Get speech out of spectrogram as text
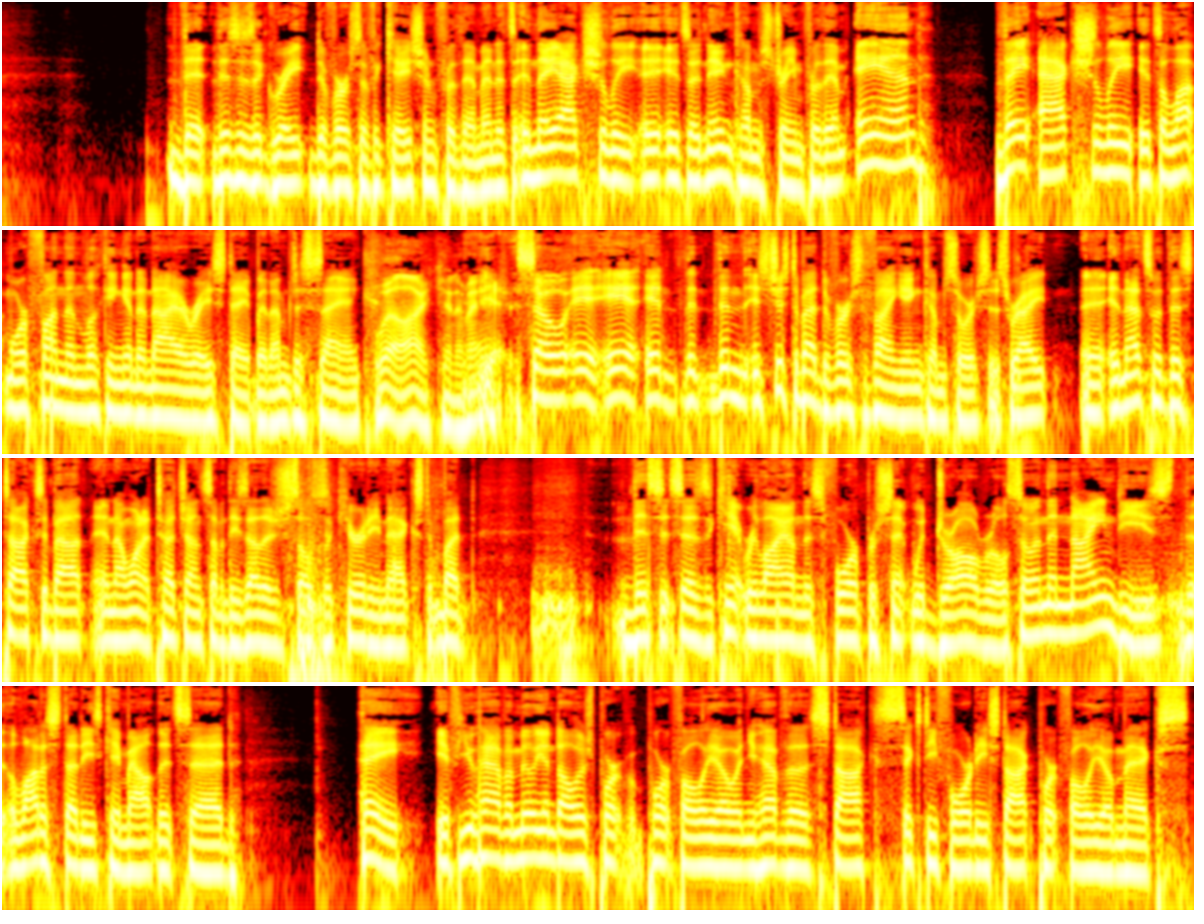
that this is a great diversification for them, and it's and they actually it's an income stream for them, and they actually it's a lot more fun than looking at an IRA statement. I'm just saying. Well, I can imagine. Yeah. So it, it, it, then it's just about diversifying income sources, right? And that's what this talks about. And I want to touch on some of these others, Social Security next. But this it says it can't rely on this four percent withdrawal rule. So in the '90s, the, a lot of studies came out that said, "Hey, if you have a million dollars port- portfolio and you have the stock 60-40 stock portfolio mix."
